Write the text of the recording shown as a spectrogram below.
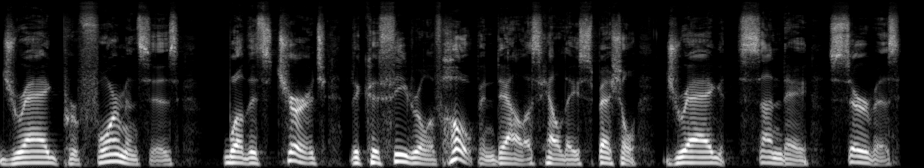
drag performances. Well, this church, the Cathedral of Hope in Dallas, held a special Drag Sunday service.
